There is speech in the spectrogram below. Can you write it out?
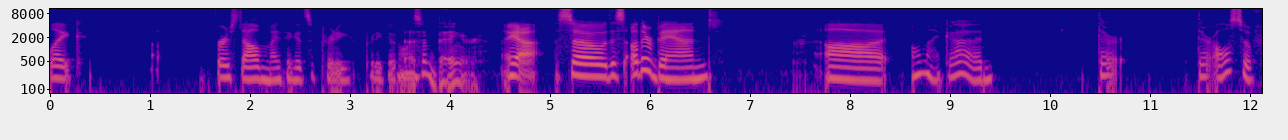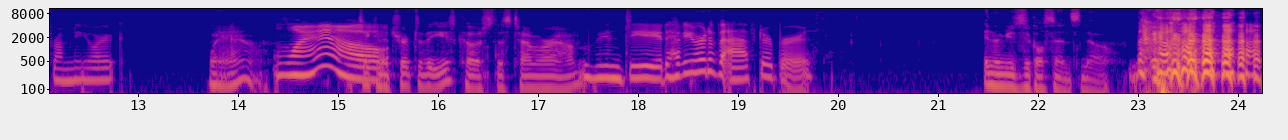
like first album, I think it's a pretty pretty good one. that's a banger. Yeah. So this other band, uh, oh my god, they're they're also from New York. Wow, Wow. taking a trip to the East Coast this time around. Indeed. Have you heard of Afterbirth? In the musical sense, no.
